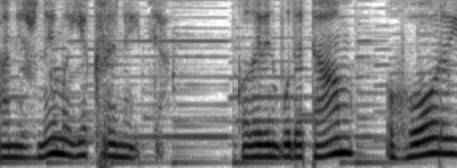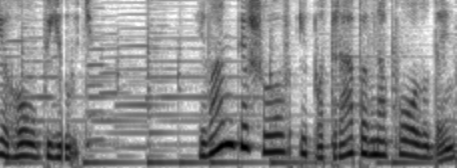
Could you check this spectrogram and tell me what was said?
а між ними є криниця. Коли він буде там, гори його вб'ють. Іван пішов і потрапив на полудень,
